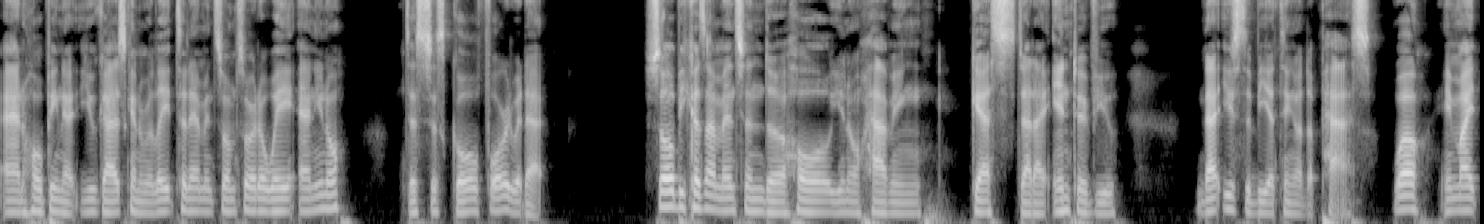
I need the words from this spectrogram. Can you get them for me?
and hoping that you guys can relate to them in some sort of way and you know, just just go forward with that. So because I mentioned the whole, you know, having guests that I interview, that used to be a thing of the past. Well, it might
